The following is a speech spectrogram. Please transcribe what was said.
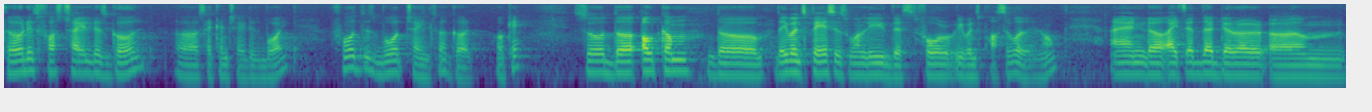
third is first child is girl, uh, second child is boy, fourth is both childs are girl. Okay. So, the outcome the, the event space is only this 4 events possible you know and uh, I said that there are um,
